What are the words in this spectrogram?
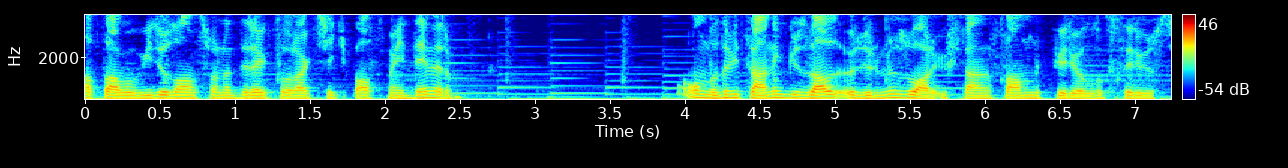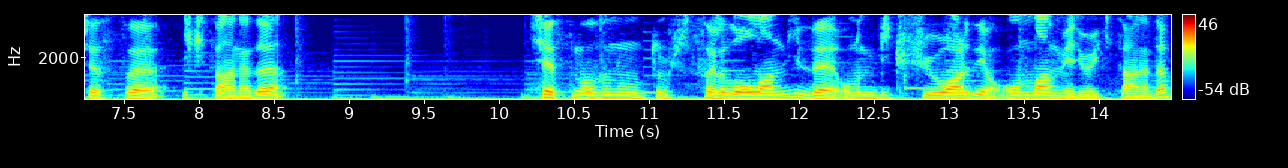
Hatta bu videodan sonra direkt olarak çekip atmayı denerim. Onda da bir tane güzel ödülümüz var. 3 tane sandık veriyor Luxurious Chest ve 2 tane de Chest'in adını unuttum. Şu sarılı olan değil de onun bir küçüğü vardı ya ondan veriyor 2 tane de.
